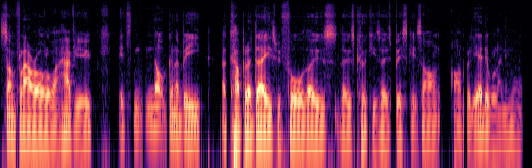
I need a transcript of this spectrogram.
sunflower oil or what have you, it's not going to be a couple of days before those those cookies, those biscuits aren't aren't really edible anymore.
